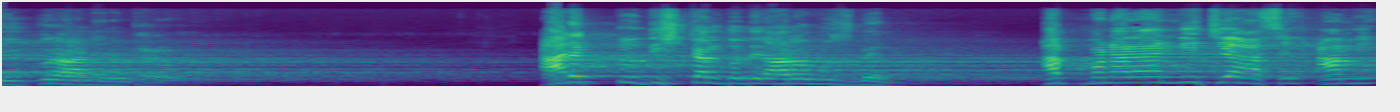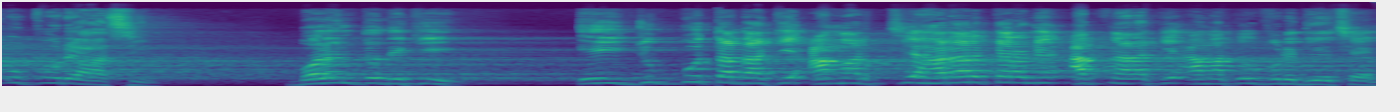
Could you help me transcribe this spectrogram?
এই কোরআনের কারণে। আরেকটু দৃষ্টান্ত দিলে আরও বুঝবেন। আপনারা নিচে আছেন, আমি উপরে আছি। বলেন তো দেখি, এই যোগ্যতাটা কি আমার চেহারার কারণে আপনারা কি আমাকে উপরে দিয়েছেন?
